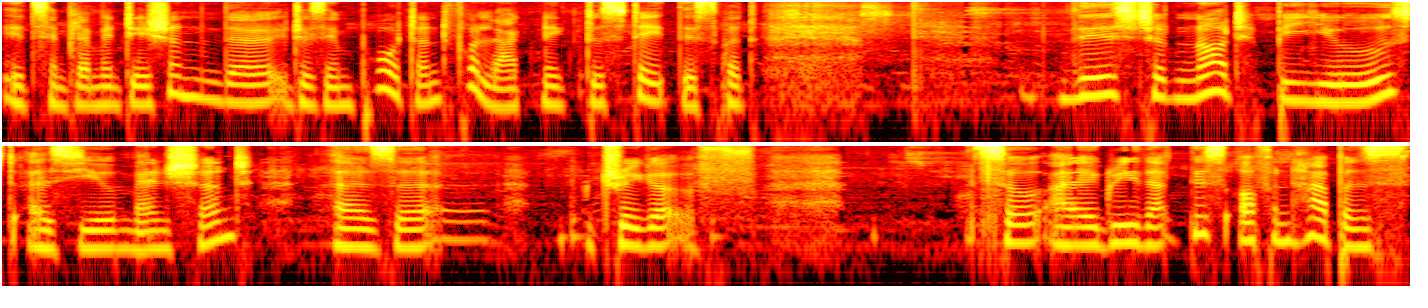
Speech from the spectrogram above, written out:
its implementation. The, it is important for LACNIC to state this, but this should not be used, as you mentioned, as a trigger. so I agree that this often happens.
